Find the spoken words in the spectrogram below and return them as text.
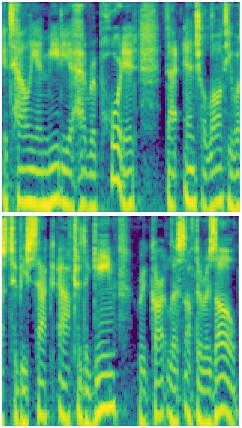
Italian media had reported that Ancelotti was to be sacked after the game, regardless of the result.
